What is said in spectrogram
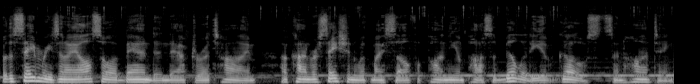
For the same reason, I also abandoned, after a time, a conversation with myself upon the impossibility of ghosts and haunting.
